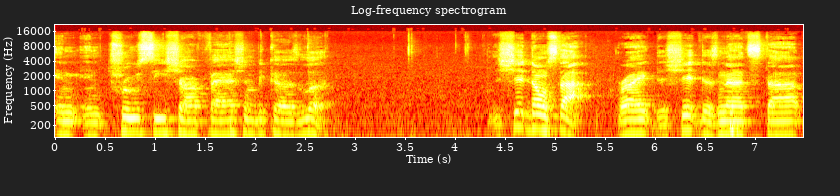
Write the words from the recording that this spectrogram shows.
in, in true C sharp fashion because look, the shit don't stop, right? The shit does not stop.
